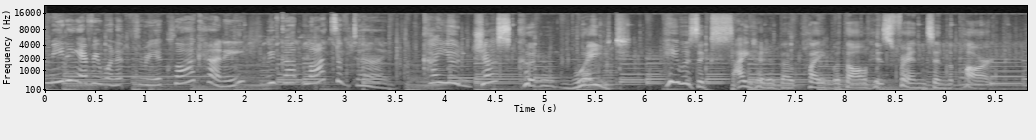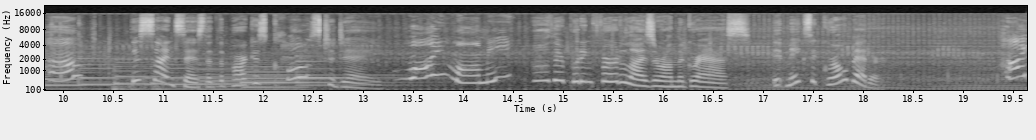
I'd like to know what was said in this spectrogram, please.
We're meeting everyone at 3 o'clock, honey. We've got lots of time. Caillou just couldn't wait. He was excited about playing with all his friends in the park. Huh? This sign says that the park is closed today. Why, Mommy? Oh, they're putting fertilizer on the grass. It makes it grow better. Hi,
